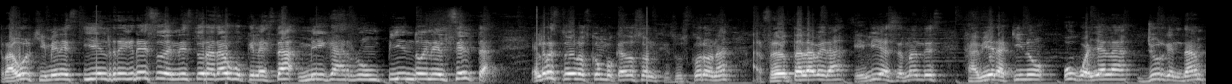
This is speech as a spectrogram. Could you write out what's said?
Raúl Jiménez y el regreso de Néstor Araujo que la está mega rompiendo en el Celta. El resto de los convocados son Jesús Corona, Alfredo Talavera, Elías Hernández, Javier Aquino, Hugo Ayala, Jürgen Damm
